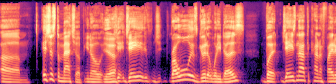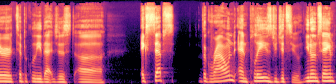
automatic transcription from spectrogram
um, it's just a matchup. You know, Yeah. Jay, Jay J- Raul is good at what he does, but Jay's not the kind of fighter typically that just uh, accepts the ground and plays jujitsu. You know what I'm saying?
